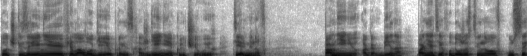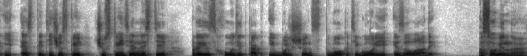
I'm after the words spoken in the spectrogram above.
точки зрения филологии происхождения ключевых терминов. По мнению Агамбена, понятие художественного вкуса и эстетической чувствительности происходит, как и большинство категорий из Эллады. Особенно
